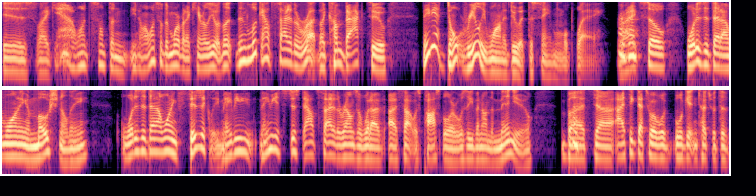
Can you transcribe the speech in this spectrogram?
is like yeah i want something you know i want something more but i can't really do it. Then look outside of the rut. Like come back to maybe i don't really want to do it the same old way uh-huh. right? So what is it that i'm wanting emotionally? What is it that I'm wanting physically? Maybe maybe it's just outside of the realms of what I've, I thought was possible or was even on the menu. But uh, I think that's where we'll, we'll get in touch with the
